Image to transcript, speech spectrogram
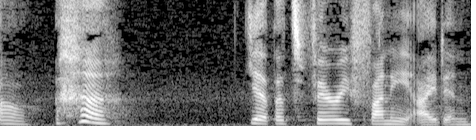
Oh, yeah, that's very funny, Aiden.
